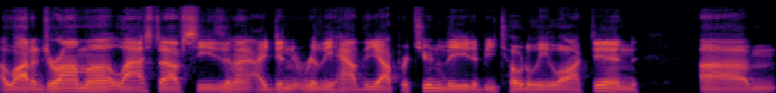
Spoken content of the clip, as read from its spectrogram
a lot of drama last offseason. I, I didn't really have the opportunity to be totally locked in. Um,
